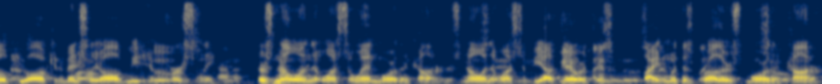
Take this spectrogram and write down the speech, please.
hope you all can eventually all meet him personally. There's no one that wants to win more than Connor. There's no one that wants to be out there with his fighting with his brothers more than Connor.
